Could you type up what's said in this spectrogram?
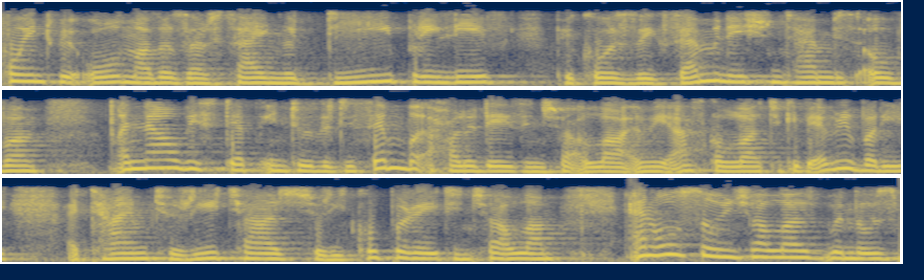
point where all mothers are sighing a deep relief because the examination time is over and now we step into the December holidays, inshallah, and we ask Allah to give everybody a time to recharge, to recuperate, inshallah. And also, inshallah, when those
